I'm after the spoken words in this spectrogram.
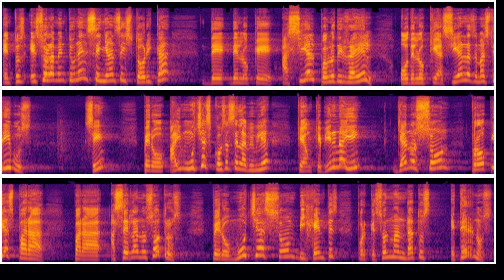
Entonces es solamente una enseñanza histórica de, lo que hacía el pueblo de Israel o de lo que hacían las demás tribus. ¿Sí? Pero hay muchas cosas en la Biblia que aunque vienen ahí, ya no son propias para, para hacerlas nosotros, pero muchas son vigentes porque son mandatos eternos,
